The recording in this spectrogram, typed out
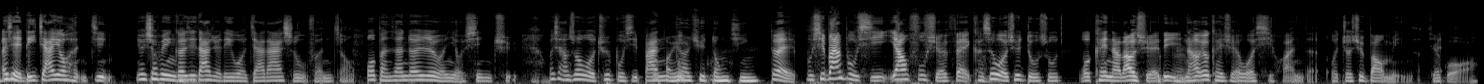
而且离家又很近，因为修平科技大学离我家大概十五分钟。我本身对日文有兴趣，我想说我去补习班，我要去东京。对，补习班补习要付学费，可是我去读书，我可以拿到学历，然后又可以学我喜欢的，我就去报名了。结果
